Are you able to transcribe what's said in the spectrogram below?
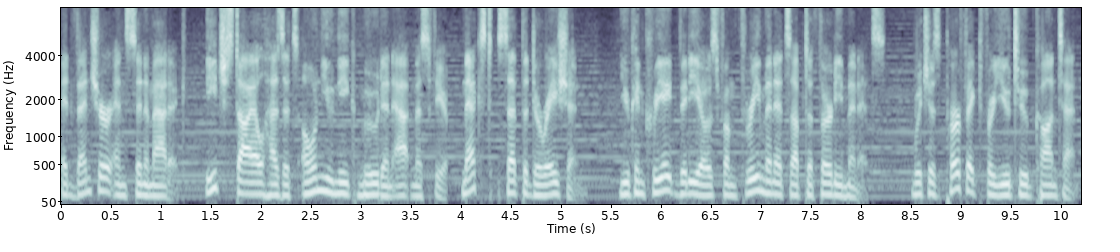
adventure and cinematic. Each style has its own unique mood and atmosphere. Next, set the duration. You can create videos from 3 minutes up to 30 minutes, which is perfect for YouTube content.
